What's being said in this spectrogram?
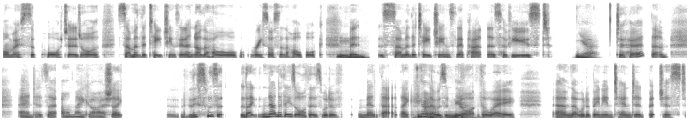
almost supported or some of the teachings in it, not the whole resource in the whole book, Mm, some of the teachings their partners have used yeah. to hurt them. And it's like, oh my gosh, like this was like none of these authors would have meant that. Like No, that was yeah. not the way um, that would have been intended, but just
